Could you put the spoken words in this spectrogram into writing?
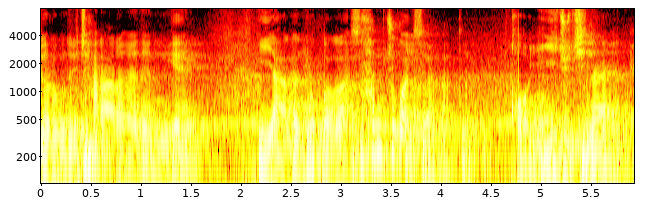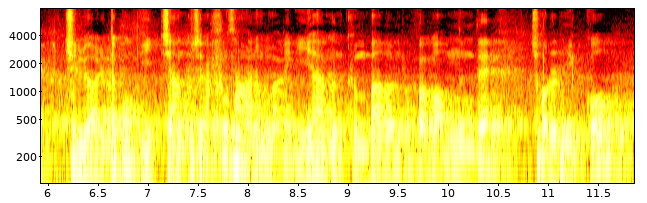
여러분들이 잘 알아야 되는 게 이 약은 효과가 3주가 있어야 나타나. 거의 2주 지나야 돼. 진료할 때 꼭 잊지 않고 제가 항상 하는 말이 이 약은 금방은 효과가 없는데 저를 믿고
